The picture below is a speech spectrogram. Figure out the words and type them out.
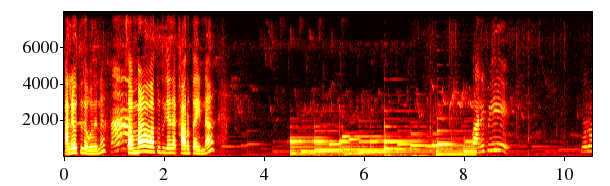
आले होते दोघं जण? सांभाळ बाबा तू तुझ्या त्या खारुताईन. ना पाणी पी. चलो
